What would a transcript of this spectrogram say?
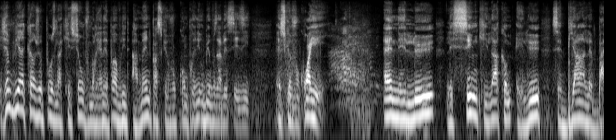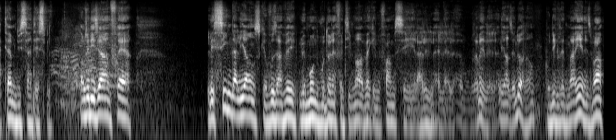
J'aime bien quand je pose la question, vous ne me regardez pas, vous dites Amen parce que vous comprenez ou bien vous avez saisi. Est-ce que vous croyez? Un élu, les signes qu'il a comme élu, c'est bien le baptême du Saint-Esprit. Comme je disais à un frère, les signes d'alliance que vous avez, le monde vous donne effectivement avec une femme, c'est vous avez l'alliance de deux, non? Pour dire que vous êtes mariés, n'est-ce pas?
